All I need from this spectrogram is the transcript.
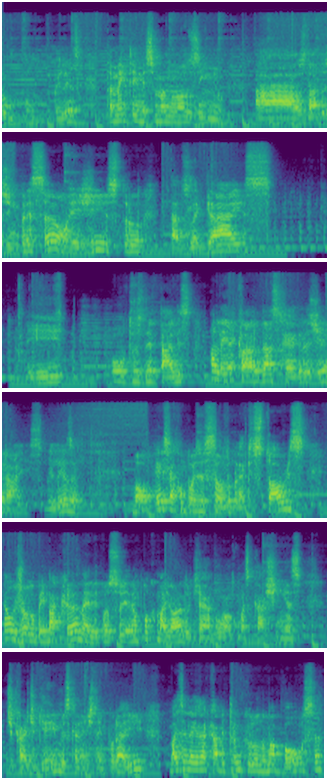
o mundo, beleza? Também tem nesse manualzinho ah, os dados de impressão, registro, dados legais e outros detalhes, além, é claro, das regras gerais, beleza? Bom, essa é a composição do Black Stories. É um jogo bem bacana, ele possui, ele é um pouco maior do que algumas caixinhas de card games que a gente tem por aí, mas ele ainda cabe tranquilo numa bolsa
